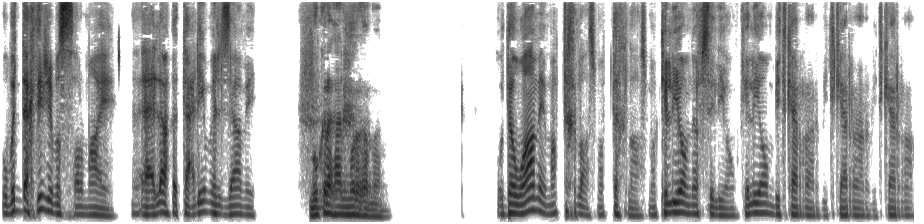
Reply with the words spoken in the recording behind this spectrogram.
وبدك تيجي بالصرماية. إعلام التعليم إلزامي. بكرة هالمرغمة. ودوامة ما بتخلص ما بتخلص. ما كل يوم نفس اليوم كل يوم بيتكرر بيتكرر بيتكرر.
